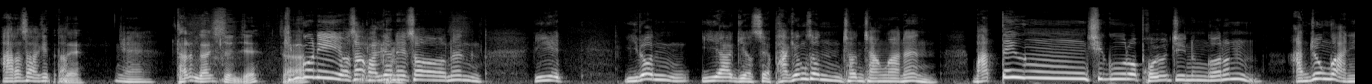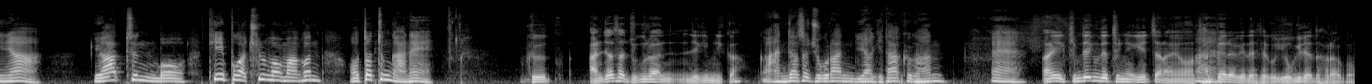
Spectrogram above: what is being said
알아서 하겠다. 네. 예. 다른 거 하시죠 이제. 자. 김건희 여사 관련해서는 이 이런 이야기였어요. 박영선 전 장관은 맞대응식으로 보여지는 거는 안 좋은 거 아니냐. 여하튼 뭐 TF가 출범하건 어떻든 간에 그 앉아서 죽으란 얘기입니까? 앉아서 죽으란 이야기다. 그건. 예. 아니 김대중 대통령이 얘기했잖아요. 네. 담벼락에다 대고 욕이라도 하라고.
